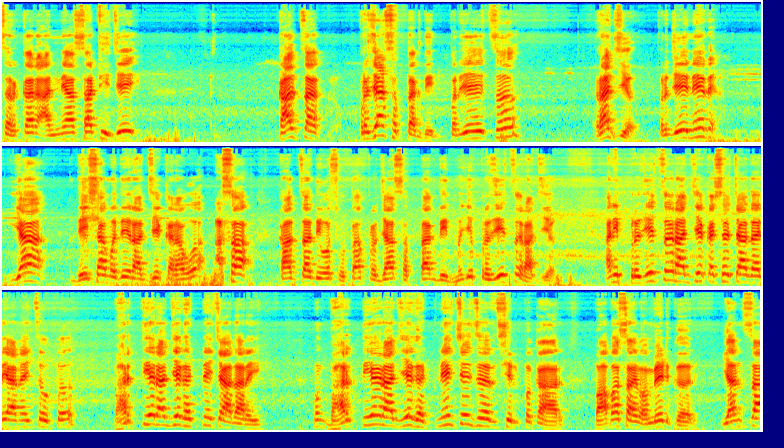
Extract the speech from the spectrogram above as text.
सरकार आणण्यासाठी जे कालचा प्रजासत्ताक दिन प्रजेचं राज्य प्रजेने या देशामध्ये राज्य करावं असा कालचा दिवस होता प्रजासत्ताक दिन म्हणजे प्रजेचं राज्य. आणि प्रजेचं राज्य कशाच्या आधारे आणायचं होतं? भारतीय राज्यघटनेच्या आधारे. मग भारतीय राज्यघटनेचे जर शिल्पकार बाबासाहेब आंबेडकर यांचा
